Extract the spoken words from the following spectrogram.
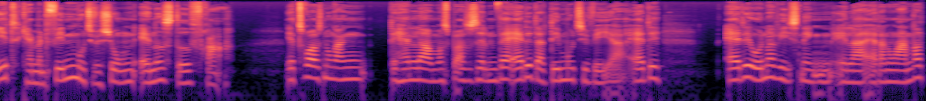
et, kan man finde motivationen andet sted fra? Jeg tror også nogle gange, det handler om at spørge sig selv, hvad er det, der demotiverer? Er det, er det undervisningen, eller er der nogle andre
